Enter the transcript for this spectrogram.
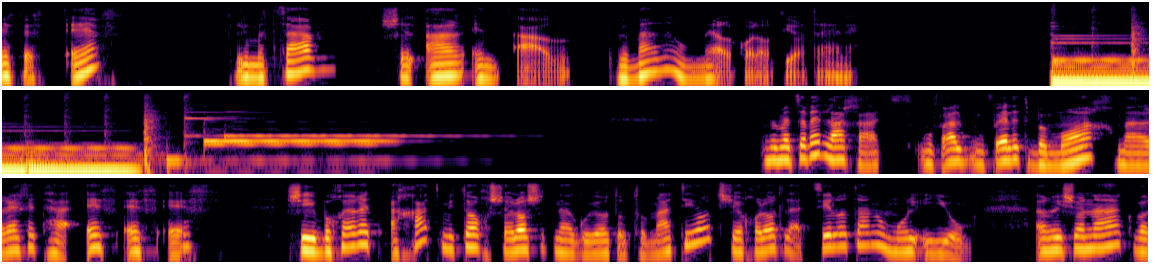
FFF למצב של R&R, ומה זה אומר כל האותיות האלה? במצבי לחץ מופעל, מופעלת במוח מערכת ה-FFF שהיא בוחרת אחת מתוך שלוש התנהגויות אוטומטיות שיכולות להציל אותנו מול איום. הראשונה כבר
